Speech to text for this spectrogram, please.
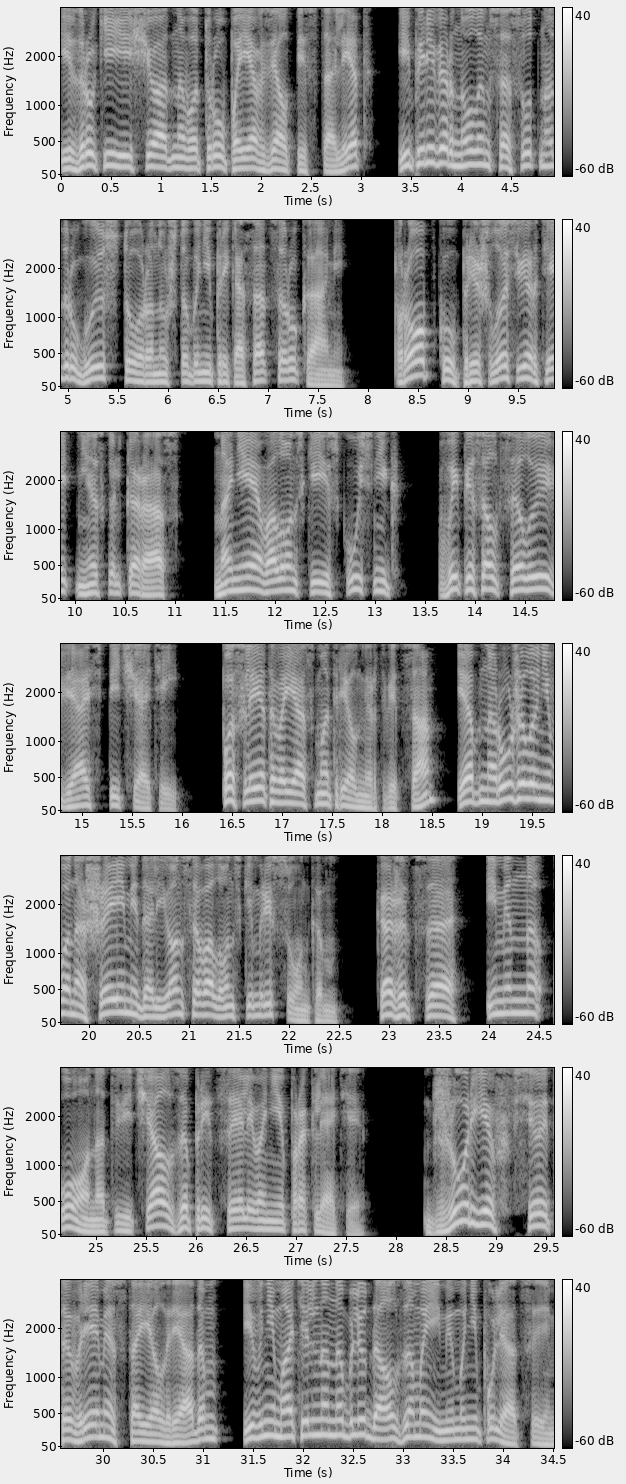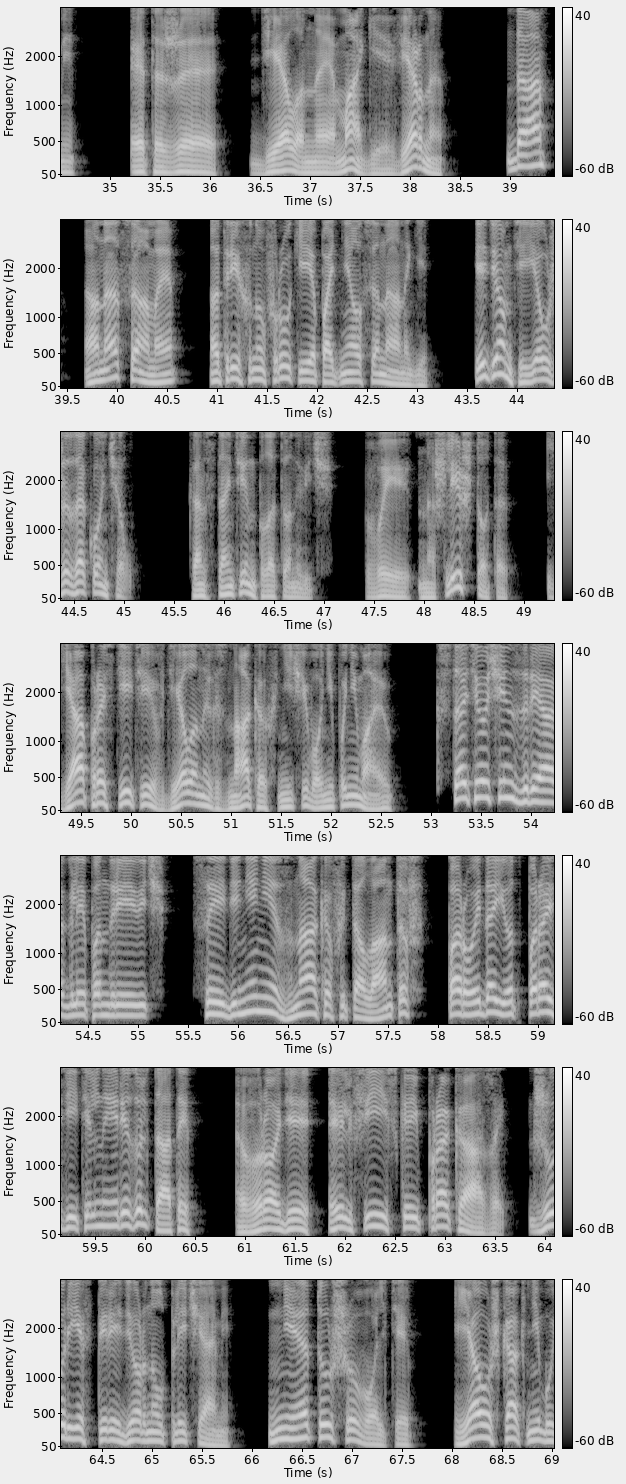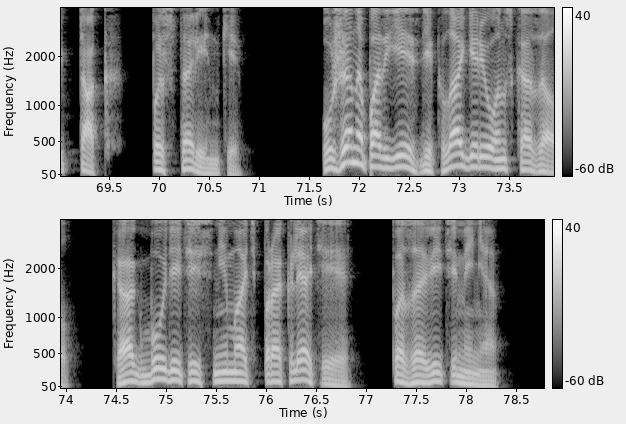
Из руки еще одного трупа я взял пистолет и перевернул им сосуд на другую сторону, чтобы не прикасаться руками. Пробку пришлось вертеть несколько раз. На ней авалонский искусник выписал целую вязь печатей. После этого я осмотрел мертвеца и обнаружил у него на шее медальон с авалонским рисунком. Кажется, именно он отвечал за прицеливание проклятия. Джурьев все это время стоял рядом и внимательно наблюдал за моими манипуляциями. Это же деланная магия, верно? Да, она самая. Отряхнув руки, я поднялся на ноги. Идемте, я уже закончил. Константин Платонович, вы нашли что-то? Я, простите, в деланных знаках ничего не понимаю. Кстати, очень зря, Глеб Андреевич. Соединение знаков и талантов порой дает поразительные результаты. Вроде эльфийской проказы. Джурьев передернул плечами. Нет уж, увольте. Я уж как-нибудь так, по старинке. Уже на подъезде к лагерю он сказал, «Как будете снимать проклятие, позовите меня.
